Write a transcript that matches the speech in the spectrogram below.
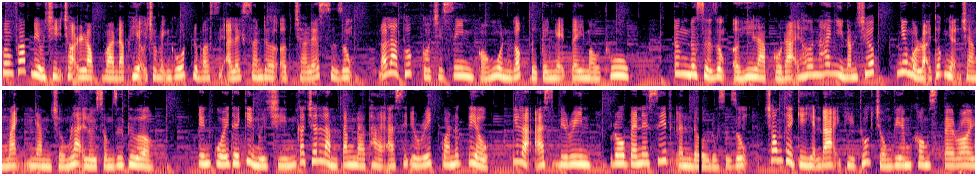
phương pháp điều trị chọn lọc và đặc hiệu cho bệnh gút được bác sĩ Alexander of Charles sử dụng đó là thuốc colchicine có nguồn gốc từ cây nghệ tây màu thu, từng được sử dụng ở Hy Lạp cổ đại hơn 2.000 năm trước như một loại thuốc nhận tràng mạnh nhằm chống lại lối sống dư thừa. Đến cuối thế kỷ 19, các chất làm tăng đào thải axit uric qua nước tiểu như là aspirin, probenecid lần đầu được sử dụng. Trong thời kỳ hiện đại thì thuốc chống viêm không steroid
